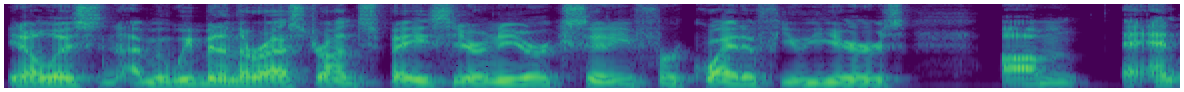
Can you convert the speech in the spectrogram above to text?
you know, listen, I mean, we've been in the restaurant space here in New York City for quite a few years. Um, and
